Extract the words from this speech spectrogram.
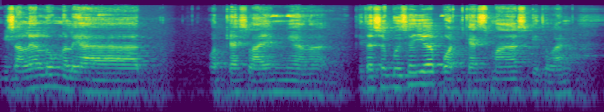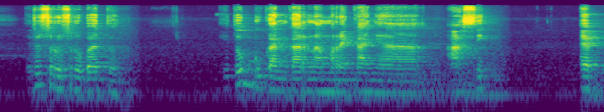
misalnya lu ngelihat podcast lain yang kita sebut saja podcast mas gitu kan itu seru-seru banget tuh. Itu bukan karena merekanya asik eh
